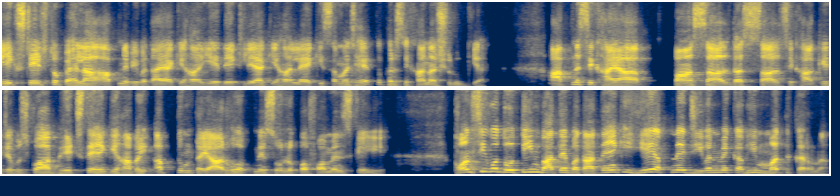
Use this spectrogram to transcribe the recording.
एक स्टेज तो पहला आपने भी बताया कि हाँ ये देख लिया कि हाँ लय की समझ है तो फिर सिखाना शुरू किया। आपने सिखाया पाँच साल, दस साल सिखा के जब उसको आप भेजते हैं कि हाँ भाई, अब तुम तैयार हो अपने सोलो परफॉर्मेंस के लिए। कौन सी वो दो तीन बातें बताते हैं कि ये अपने जीवन में कभी मत करना।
